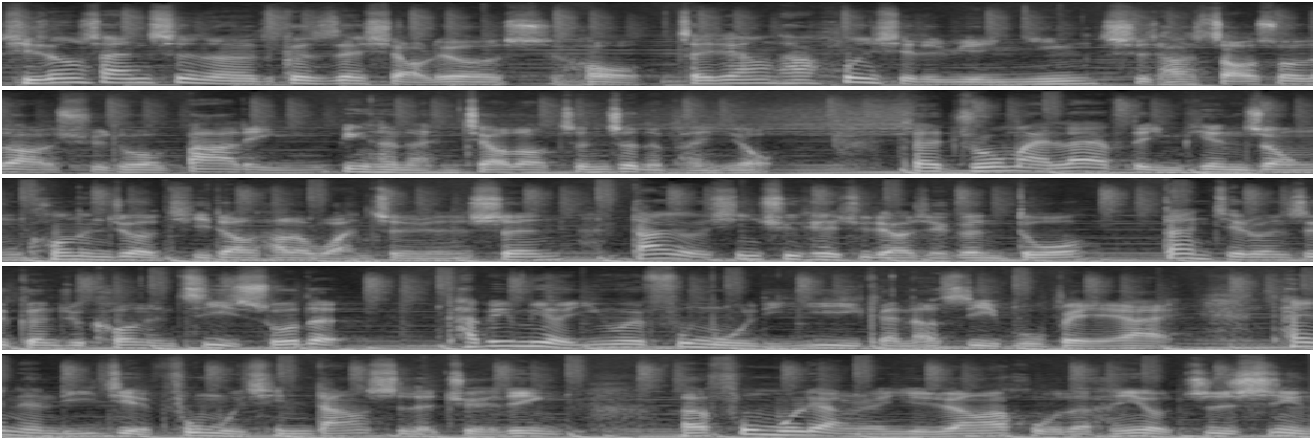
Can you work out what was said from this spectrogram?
其中三次呢，更是在小六的时候，再加上他混血的原因，使他遭受到许多霸凌，并很难交到真正的朋友。在《Draw My Life》的影片中，Conan 就有提到他的完整人生，大家有兴趣可以去了解更多。但结论是根据 Conan 自己说的，他并没有因为父母离异感到自己不被爱，他也能理解父母亲当时的决定，而父母两人也让他活得很有自信，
